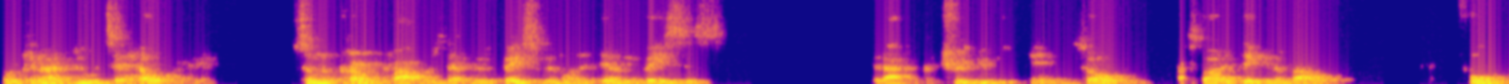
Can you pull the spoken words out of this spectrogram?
What can I do to help some of the current problems that we're with on a daily basis that I can contribute in? So I started thinking about food.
